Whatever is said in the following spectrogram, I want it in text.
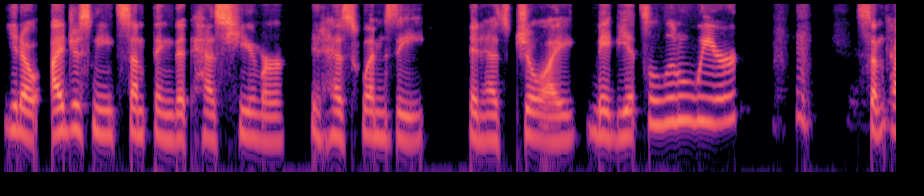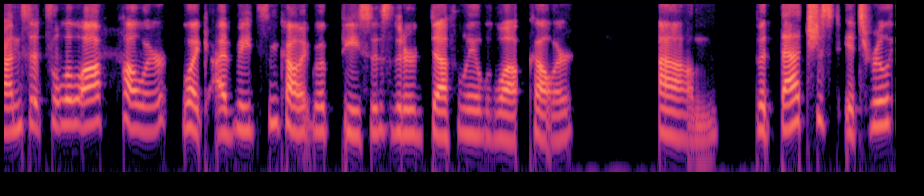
you know, I just need something that has humor, it has whimsy, it has joy. Maybe it's a little weird. Sometimes it's a little off color. Like I've made some comic book pieces that are definitely a little off color. Um, but that just it's really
